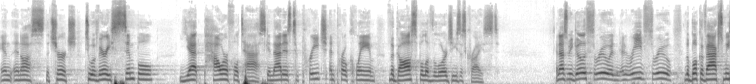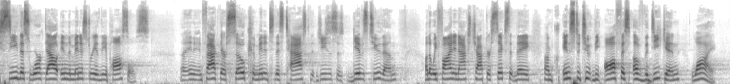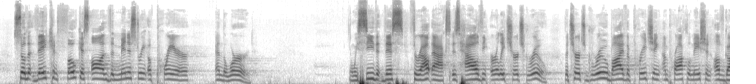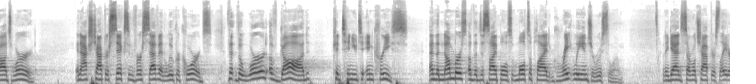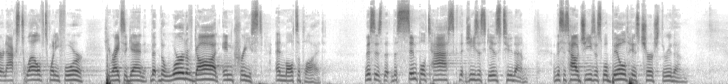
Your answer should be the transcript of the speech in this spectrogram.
and, and us, the church, to a very simple yet powerful task, and that is to preach and proclaim the gospel of the Lord Jesus Christ. And as we go through and, and, read through the book of Acts, we see this worked out in the ministry of the apostles. Uh, in, in, fact, they're so committed to this task that Jesus is, gives to them uh, that we find in Acts chapter 6 that they um, institute the office of the deacon. Why? So that they can focus on the ministry of prayer and the word. And we see that this throughout Acts is how the early church grew. The church grew by the preaching and proclamation of God's word. In Acts chapter 6 and verse 7, Luke records that the word of God continued to increase, and the numbers of the disciples multiplied greatly in Jerusalem. And again, several chapters later, in Acts 12 24, he writes again that the word of God increased and multiplied. This is the, the simple task that Jesus gives to them. And this is how Jesus will build his church through them.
